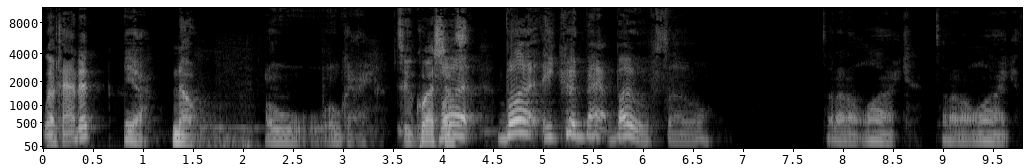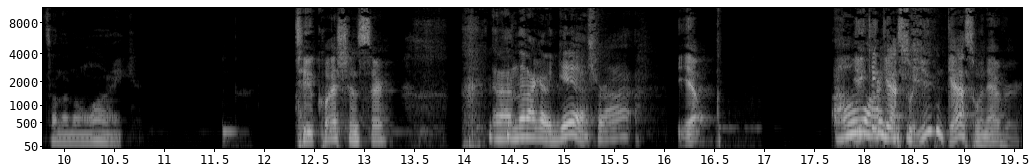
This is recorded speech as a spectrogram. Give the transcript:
Left-handed? Yeah. No. Oh, okay. Two questions. But but he could bat both, so that's what I don't like. That's what I don't like. That's what I don't like. Two questions, sir. And then I got to guess, right? Yep. Oh, you can I, guess. You can guess whenever.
